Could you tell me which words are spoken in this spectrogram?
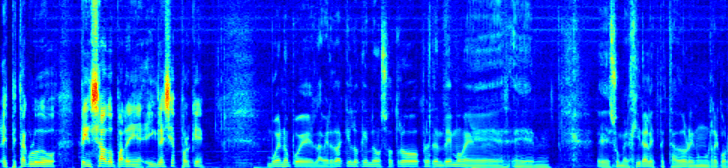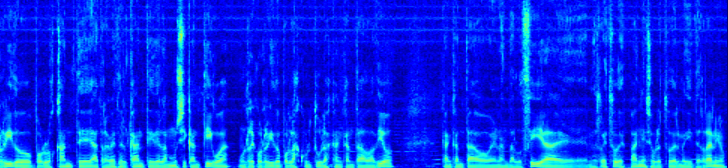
¿Espectáculo pensado para iglesias? ¿Por qué? Bueno, pues la verdad que lo que nosotros pretendemos es eh, eh, sumergir al espectador en un recorrido por los cantes, a través del cante y de la música antigua, un recorrido por las culturas que han cantado a Dios, que han cantado en Andalucía, en el resto de España y sobre todo el Mediterráneo.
